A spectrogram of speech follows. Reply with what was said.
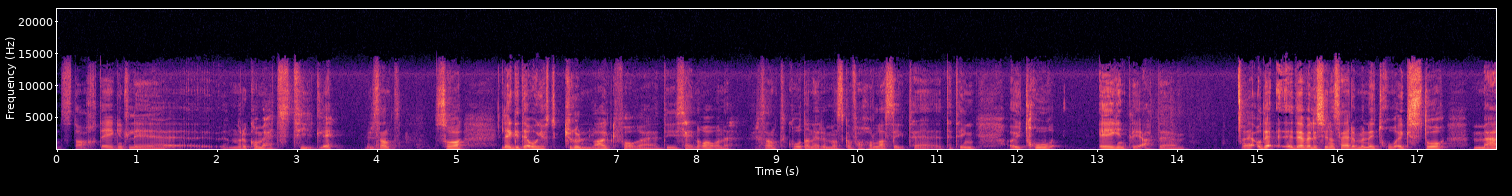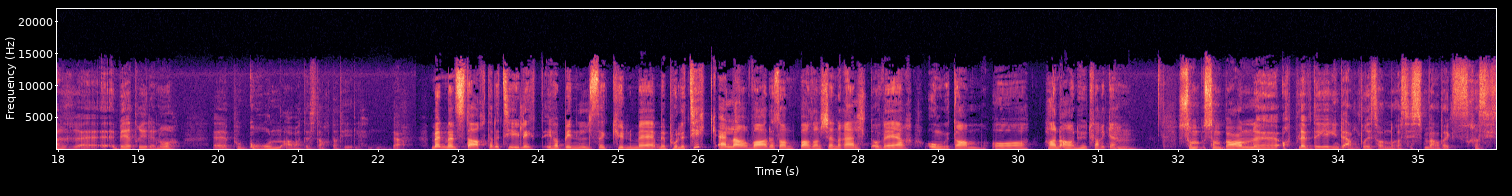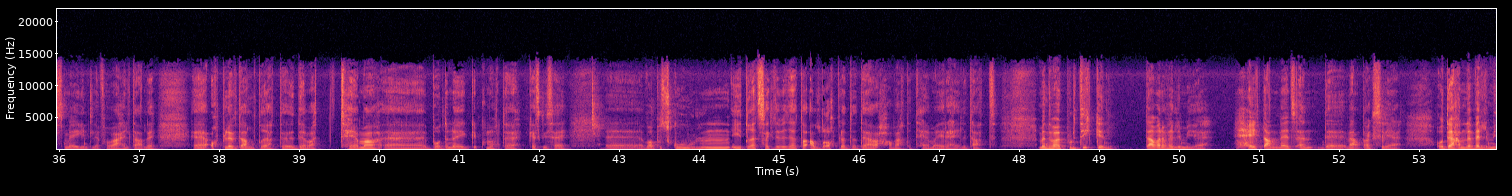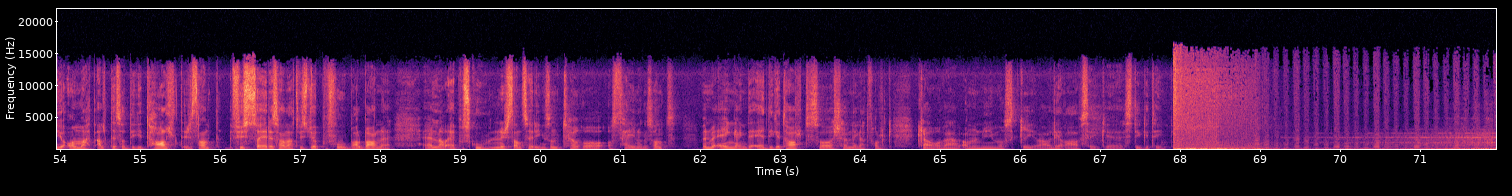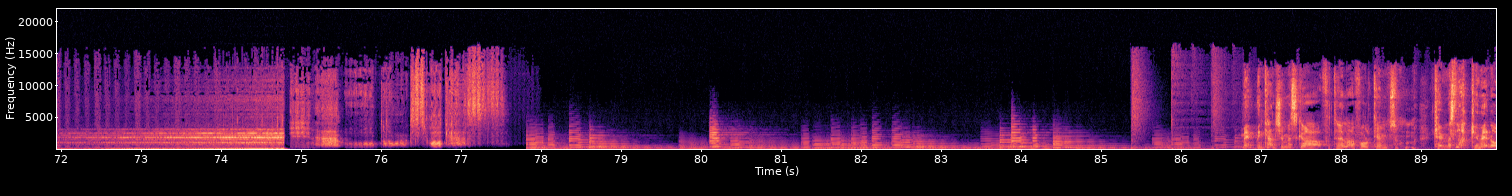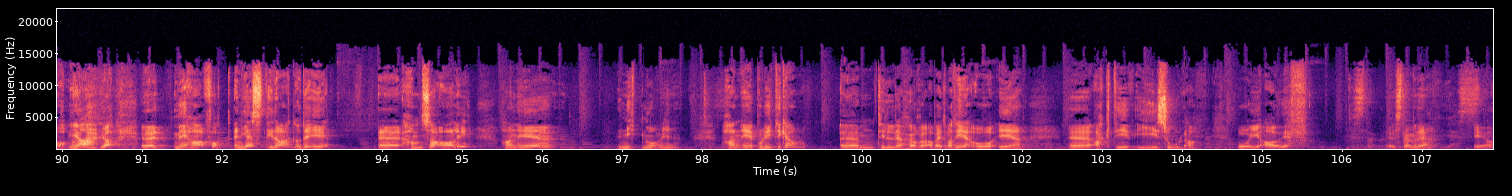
Man starter egentlig eh, Når det kommer hets tidlig, ikke sant? så legger det òg et grunnlag for eh, de senere årene. Ikke sant? Hvordan er det man skal forholde seg til, til ting. Og jeg tror egentlig at eh, Og det, det, er veldig synd å si det, men jeg tror jeg står mer, bedre i det nå på grunn av at det starta tidlig. Ja. Men, men starta det tidlig i forbindelse kun med, med, politikk, eller var det sånn, bare sånn generelt å være ungdom og ha en annen hudfarge? Mm. Som, som, barn eh, opplevde jeg egentlig aldri sånn rasisme, hverdagsrasisme, egentlig, for å være helt ærlig. Eh, opplevde aldri at det, det var et tema. Eh, både når jeg på en måte, hva skal jeg si, eh, var på skolen, idrettsaktiviteter, aldri opplevd at det har vært et tema i det hele tatt. Men det var i politikken. Der var det veldig mye helt annerledes enn det hverdagslige. Og det handler veldig mye om at alt er så digitalt. ikke sant? Først så er det sånn at hvis du er på fotballbane eller er på skolen, ikke sant, så er det ingen som tør å, å si noe sånt. Men med en gang det er digitalt, så skjønner jeg at folk klarer å være anonyme og skrive og lire av seg uh, stygge ting. Kanskje vi skal fortelle folk hvem, som, hvem vi snakker med nå? Ja. ja. Uh, vi har fått en gjest i dag, og det er uh, Hamza Ali. Han er 19 år, ikke det? Han er politiker, um, tilhører Arbeiderpartiet og er uh, aktiv i Sola og i AUF. Stemmer, Stemmer det? Yes, ja.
